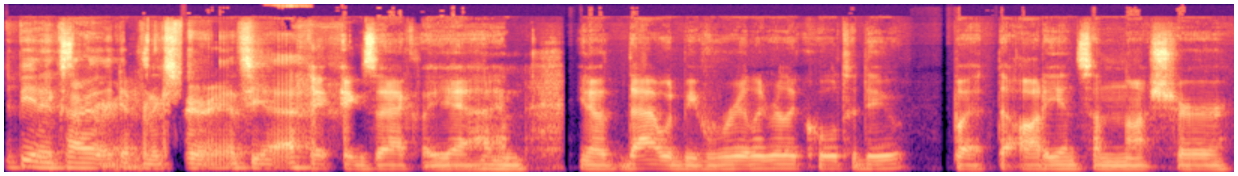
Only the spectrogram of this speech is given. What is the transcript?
It'd be an entirely Experience. different experience. Yeah. Exactly, yeah. And you know, that would be really, really cool to do. But the audience, I'm not sure.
